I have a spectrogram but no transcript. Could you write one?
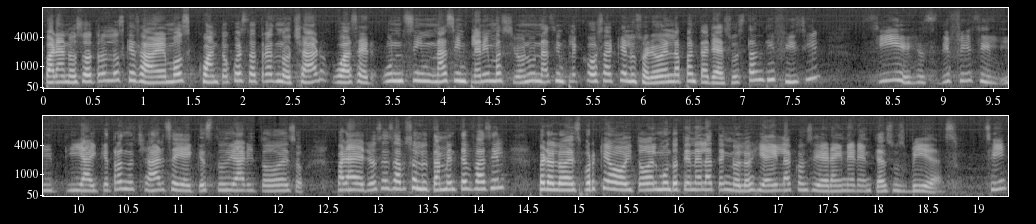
Para nosotros los que sabemos cuánto cuesta trasnochar o hacer una simple animación, una simple cosa que el usuario ve en la pantalla, ¿eso es tan difícil? Sí, es difícil y, hay que trasnocharse y hay que estudiar y todo eso. Para ellos es absolutamente fácil, pero lo es porque hoy todo el mundo tiene la tecnología y la considera inherente a sus vidas. ¿sí?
